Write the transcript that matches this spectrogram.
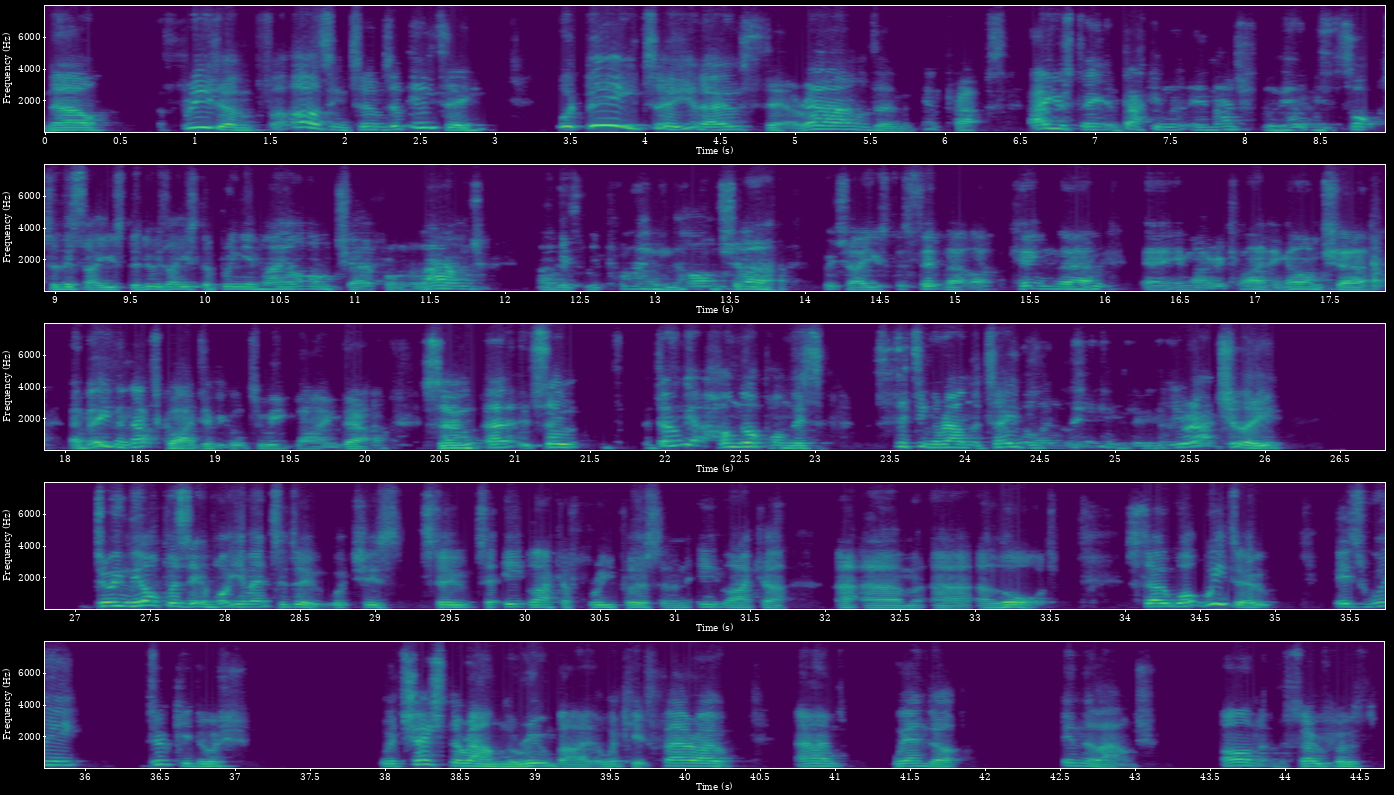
Now, freedom for us in terms of eating would be to, you know, sit around and, and perhaps I used to back in, in Manchester, the only sop to this I used to do is I used to bring in my armchair from the lounge and this reclining armchair, which I used to sit there like a king there uh, in my reclining armchair. And even that's quite difficult to eat lying down. So, uh, so don't get hung up on this sitting around the table and leaning because you're actually doing the opposite of what you're meant to do, which is to, to eat like a free person and eat like a, a, um, a lord. So what we do is we do kiddush, we're chased around the room by the wicked pharaoh, and we end up in the lounge on the sofas,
